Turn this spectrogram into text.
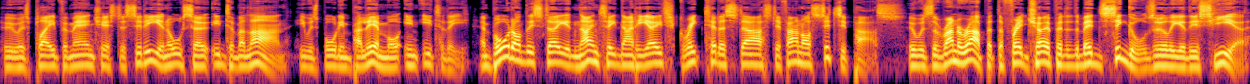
who has played for Manchester City and also Inter Milan. He was born in Palermo in Italy. And born on this day in 1998, Greek tennis star Stefanos Tsitsipas, who was the runner-up at the French Open of the men's singles earlier this year.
